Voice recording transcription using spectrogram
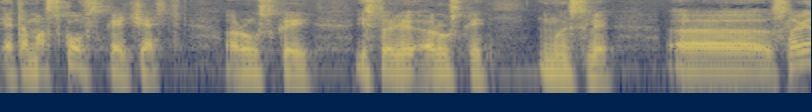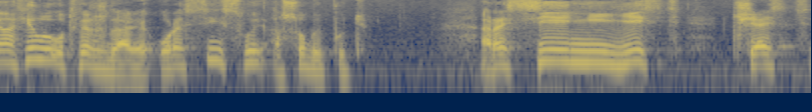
Это московская часть русской истории, русской мысли. Э, славянофилы утверждали, у России свой особый путь. Россия не есть часть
